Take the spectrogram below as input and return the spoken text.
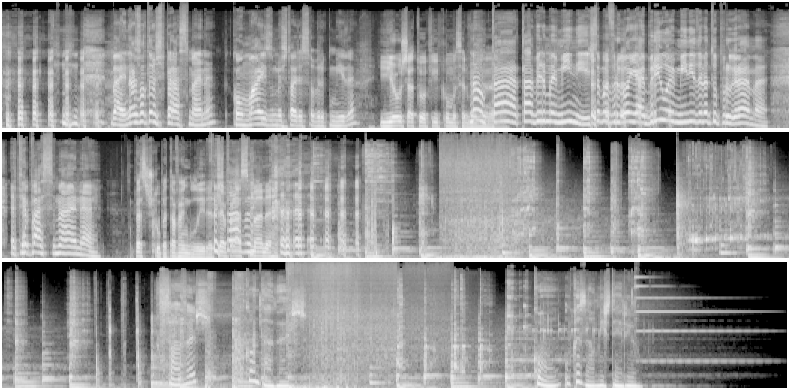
Bem, nós voltamos para a semana com mais uma história sobre a comida. E eu já estou aqui com uma cerveja. Não, está tá a ver uma mini. Isto é uma vergonha. Abriu a mini durante o programa. Até para a semana. Peço desculpa, estava a engolir. Pois Até para a estava. semana. Favas contadas. Com o Casal Mistério.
